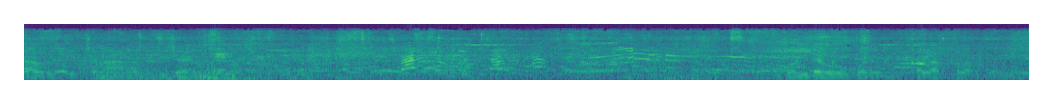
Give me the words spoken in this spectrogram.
ಯಾವ ರೀತಿ ಚೆನ್ನಾಗಿ ಡಿಸೈನ್ ಮಾಡಿದ್ದಾರೆ. ಗೊಂಡೆ ಹೂಗಳು ಕಲರ್ ಕಲರ್ ಗೊಂಡೆ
